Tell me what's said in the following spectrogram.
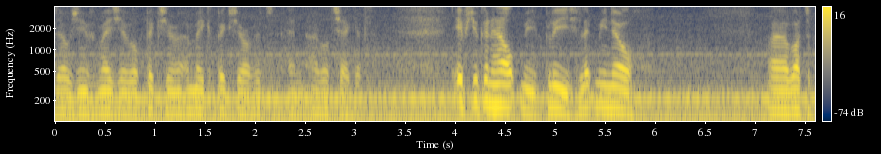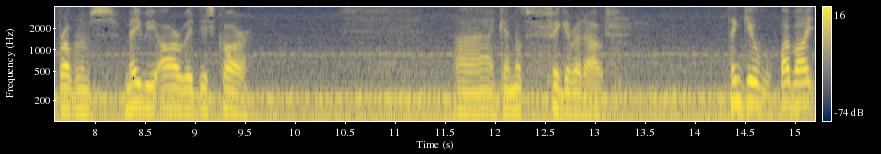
those information. I will picture make a picture of it and I will check it. If you can help me, please let me know uh, what the problems maybe are with this car. Uh, I cannot figure it out. Thank you. Bye bye.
